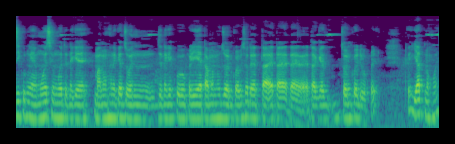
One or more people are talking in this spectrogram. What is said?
যিকোনো এমৱে চেমৱে তেনেকৈ মানুহ সেনেকৈ জইন যেনেকৈ কৰিব পাৰি এটা মানুহ জইন কৰাৰ পিছত এটা এটা এটা এটাকৈ জইন কৰি দিব পাৰি। তো ইয়াত নহয়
